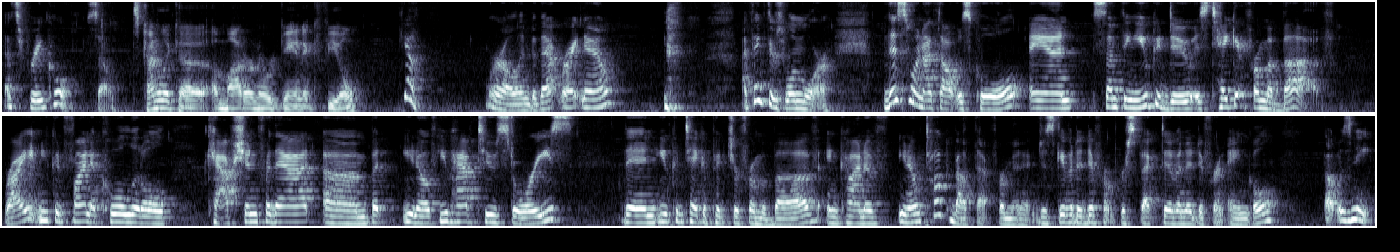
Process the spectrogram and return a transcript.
that's pretty cool." So, It's kind of like a, a modern organic feel. yeah, we're all into that right now. I think there's one more. This one I thought was cool, and something you could do is take it from above, right? And you could find a cool little caption for that. Um, but you know, if you have two stories, then you can take a picture from above and kind of, you know, talk about that for a minute. Just give it a different perspective and a different angle. That was neat.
